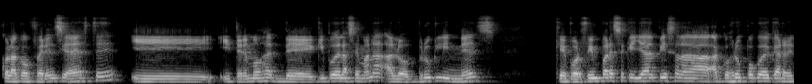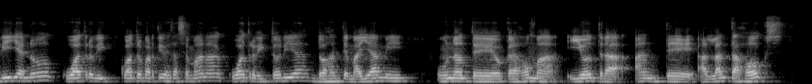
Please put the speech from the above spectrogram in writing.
con la conferencia este y, tenemos de equipo de la semana a los Brooklyn Nets que por fin parece que ya empiezan a, coger un poco de carrerilla, ¿no? Cuatro, cuatro partidos esta semana, cuatro victorias, dos ante Miami, una ante Oklahoma y otra ante Atlanta Hawks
